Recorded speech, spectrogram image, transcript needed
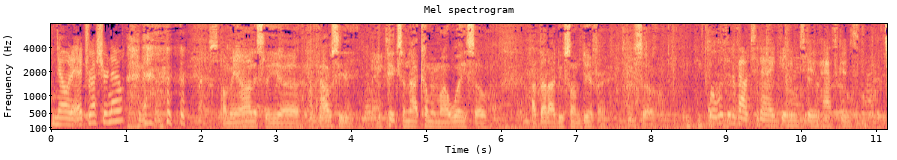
now an edge rusher now? I mean, honestly, uh, obviously the picks are not coming my way, so I thought I'd do something different. So what was it about today game two, Haskins?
